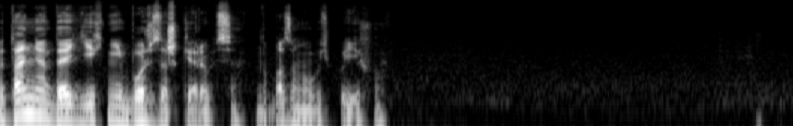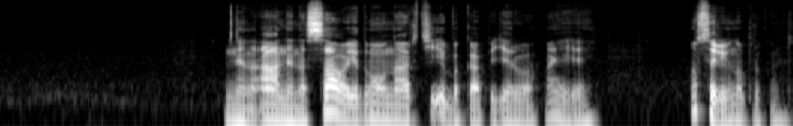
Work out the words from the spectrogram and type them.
Питання, де їхній борщ зашкірився. На базу, мабуть, поїхав. Не на, а, не на САУ, я думав на арті і БК підірвав. Ай-яй. Ну, все рівно прикольно.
